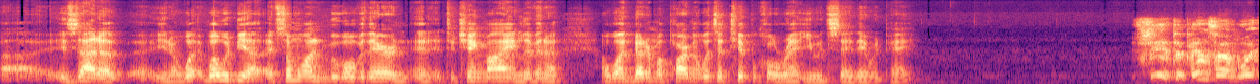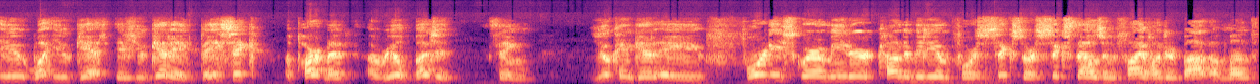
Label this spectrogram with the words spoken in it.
uh, is that a you know what what would be a if someone wanted to move over there and, and to Chiang Mai and live in a, a one bedroom apartment? What's a typical rent you would say they would pay? See, it depends on what you what you get. If you get a basic apartment, a real budget thing, you can get a 40 square meter condominium for six or 6,500 baht a month,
